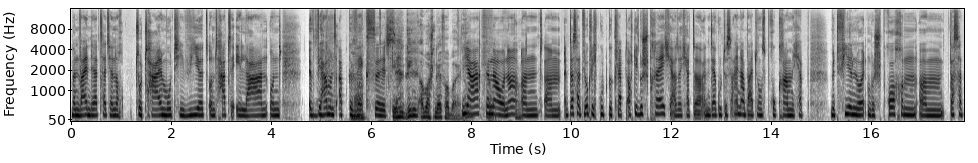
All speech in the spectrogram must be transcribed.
Man war in der Zeit ja noch total motiviert und hatte Elan und äh, wir haben uns abgewechselt. Ja, ging, ging, aber schnell vorbei. Ne? Ja, genau. Ne? Ja. Und ähm, das hat wirklich gut geklappt. Auch die Gespräche. Also ich hatte ein sehr gutes Einarbeitungsprogramm. Ich habe mit vielen Leuten gesprochen. Ähm, das hat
